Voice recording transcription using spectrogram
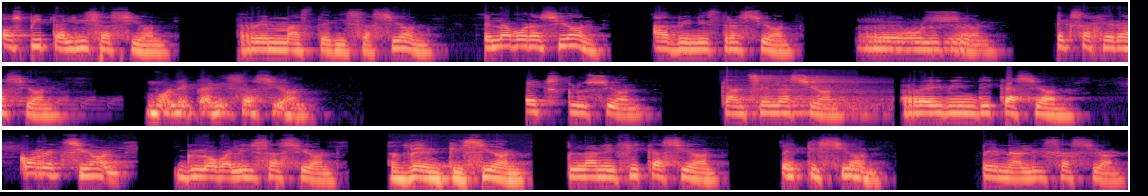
hospitalización, remasterización, elaboración, administración, revolución, exageración, monetarización, exclusión, cancelación, reivindicación, corrección, globalización, dentición, planificación, petición, penalización,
